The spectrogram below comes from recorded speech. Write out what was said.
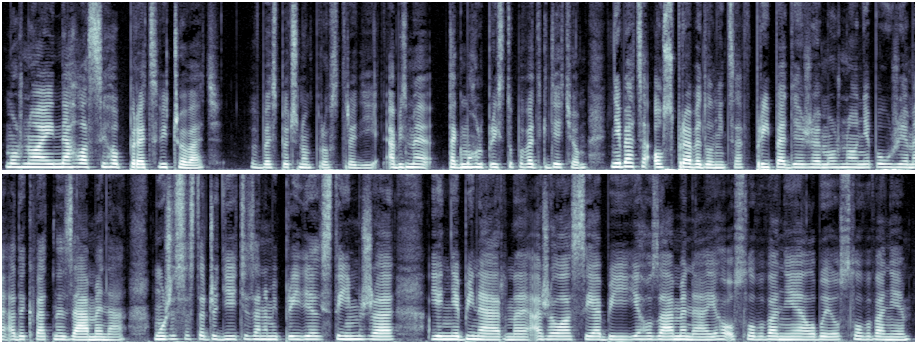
Možno aj nahlas si ho precvičovať v bezpečnom prostredí, aby sme tak mohli pristupovať k deťom. Nebáť sa ospravedlniť sa v prípade, že možno nepoužijeme adekvátne zámená. Môže sa stať, že dieťa za nami príde s tým, že je nebinárne a želá si, aby jeho zámená, jeho oslovovanie alebo jeho oslovovanie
